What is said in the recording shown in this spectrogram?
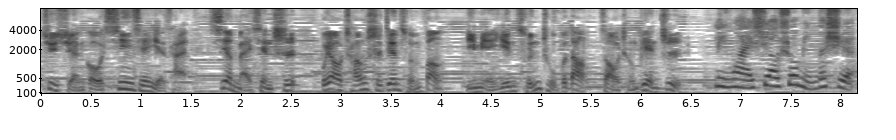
去选购新鲜野菜，现买现吃，不要长时间存放，以免因存储不当造成变质。另外需要说明的是，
